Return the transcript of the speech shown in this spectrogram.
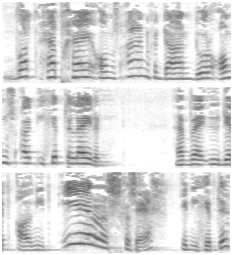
Wat hebt gij ons aangedaan door ons uit Egypte leiden? Hebben wij u dit al niet eerst gezegd in Egypte?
